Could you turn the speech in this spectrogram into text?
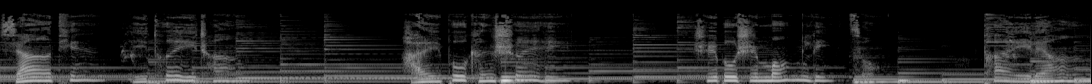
夏天已退场，还不肯睡，是不是梦里总太凉？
